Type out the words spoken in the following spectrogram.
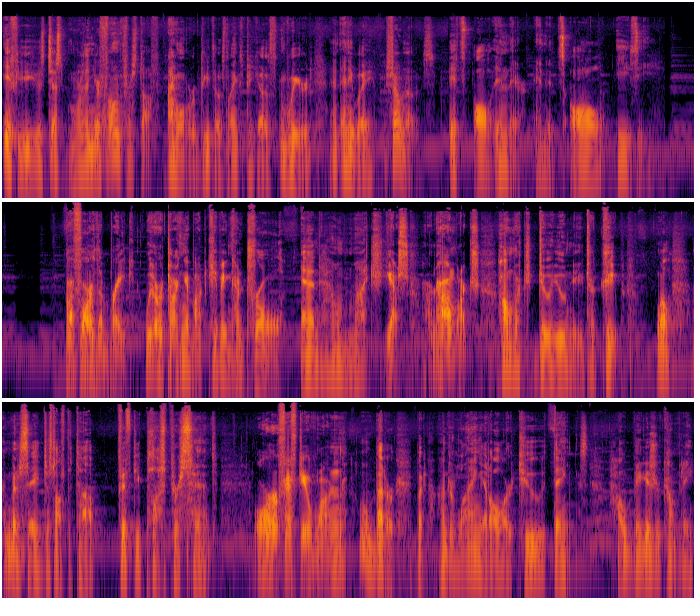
if you use just more than your phone for stuff. I won't repeat those links because weird. And anyway, show notes. It's all in there and it's all easy. Before the break, we were talking about keeping control. And how much? Yes, and how much? How much do you need to keep? Well, I'm going to say just off the top 50 plus percent. Or 51? Well, better, but underlying it all are two things. How big is your company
